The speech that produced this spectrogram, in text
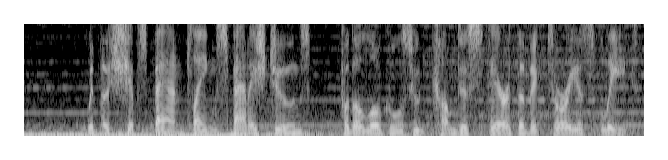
with the ship's band playing Spanish tunes for the locals who'd come to stare at the victorious fleet.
